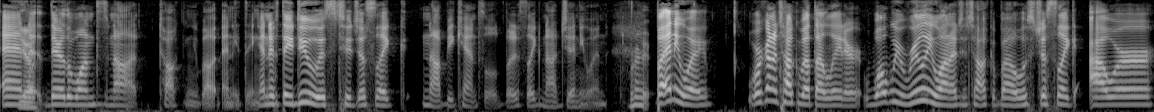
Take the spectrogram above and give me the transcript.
and Yeah. they're the ones not talking about anything. And if they do, it's to just like not be canceled, but it's like not genuine. Right. But anyway, we're going to talk about that later. What we really wanted to talk about was just like our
